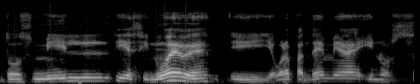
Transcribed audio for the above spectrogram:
2019 y llegó la pandemia y nos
